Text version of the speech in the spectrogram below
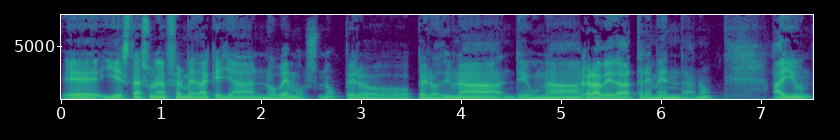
eh, y esta es una enfermedad que ya no vemos, ¿no? Pero, pero de una, de una gravedad tremenda, ¿no? Hay un,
